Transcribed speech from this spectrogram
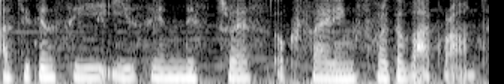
as you can see using distress oxide inks for the background.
